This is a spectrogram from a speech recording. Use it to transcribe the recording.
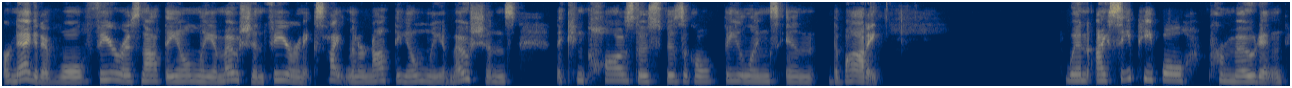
or negative. Well, fear is not the only emotion. Fear and excitement are not the only emotions that can cause those physical feelings in the body. When I see people promoting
